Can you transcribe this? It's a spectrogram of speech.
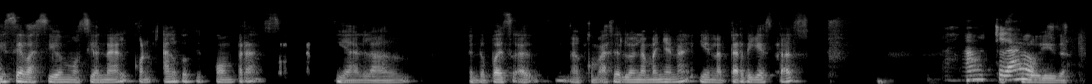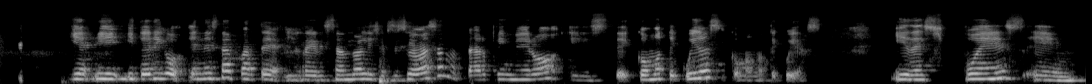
ese vacío emocional con algo que compras y a la, lo puedes hacerlo en la mañana y en la tarde ya estás. Ajá, claro. Y, te digo, en esta parte, regresando al ejercicio, vas a notar primero este, cómo te cuidas y cómo no te cuidas. Y después, em,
